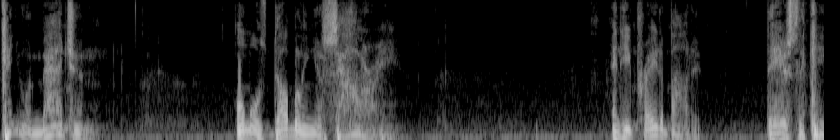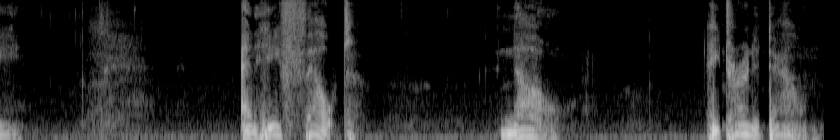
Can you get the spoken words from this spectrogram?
Can you imagine almost doubling your salary? And he prayed about it. There's the key. And he felt no. He turned it down.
